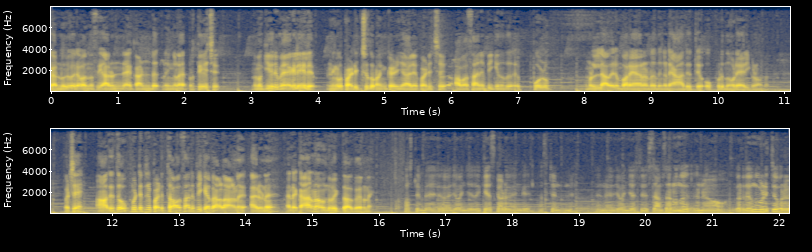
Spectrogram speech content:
കണ്ണൂർ വരെ വന്ന സി അരുണിനെ കണ്ട് നിങ്ങളെ പ്രത്യേകിച്ച് നമുക്ക് ഈ ഒരു മേഖലയിൽ നിങ്ങൾ പഠിച്ചു തുടങ്ങിക്കഴിഞ്ഞാൽ പഠിച്ച് അവസാനിപ്പിക്കുന്നത് എപ്പോഴും നമ്മളെല്ലാവരും പറയാറുണ്ട് നിങ്ങളുടെ ആദ്യത്തെ ഒപ്പിടുന്നതോടെ ആയിരിക്കണമെന്ന്. പക്ഷേ ആദ്യത്തെ ഒപ്പിട്ടിട്ട് പഠിത്തം അവസാനിപ്പിക്കാത്ത ആളാണ് അരുണ്. അതിന്റെ കാരണം ഒന്ന് വ്യക്തമാക്കുക അരുണെ. ഫസ്റ്റ് ജോയിൻ ചെയ്ത് കേസ് കാർഡ് ബാങ്ക് അസിസ്റ്റന്റിന് എന്നെ ജോയിൻ ചെയ്ത് സാംസാറിനൊന്ന് എന്നെ വെറുതെ ഒന്ന് വിളിച്ചു. ഒരു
